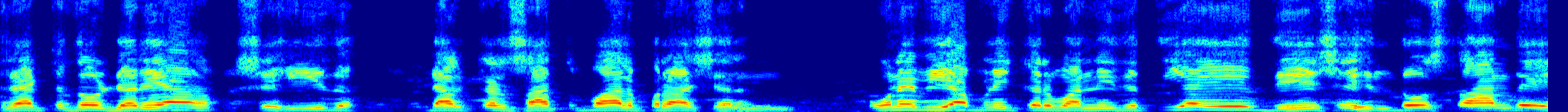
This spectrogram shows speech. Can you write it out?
ਥ੍ਰੈਟ ਤੋਂ ਡਰਿਆ ਸ਼ਹੀਦ ਡਾਕਟਰ ਸਤਪਾਲ ਪਰਾਸ਼ਰ। ਉਹਨੇ ਵੀ ਆਪਣੀ ਕੁਰਬਾਨੀ ਦਿੱਤੀ ਹੈ ਇਹ ਦੇਸ਼ ਹਿੰਦੁਸਤਾਨ ਦੇ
